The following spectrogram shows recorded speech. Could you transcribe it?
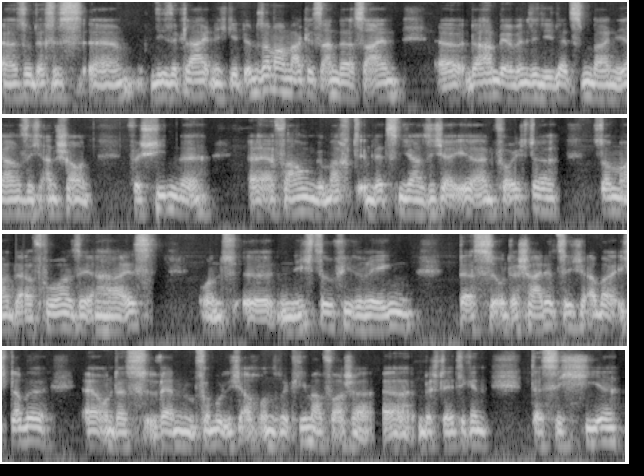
äh, so dass es äh, diese Klarheit nicht gibt. Im Sommer mag es anders sein. Äh, da haben wir, wenn Sie die letzten beiden Jahre sich anschauen, verschiedene Erfahrungen gemacht. Im letzten Jahr sicher eher ein feuchter Sommer, davor sehr heiß und äh, nicht so viel Regen. Das unterscheidet sich, aber ich glaube, äh, und das werden vermutlich auch unsere Klimaforscher äh, bestätigen, dass sich hier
